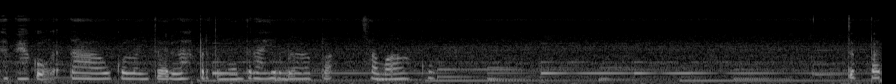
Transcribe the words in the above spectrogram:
Tapi aku nggak tahu kalau itu adalah pertemuan terakhir Bapak sama aku. Tepat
